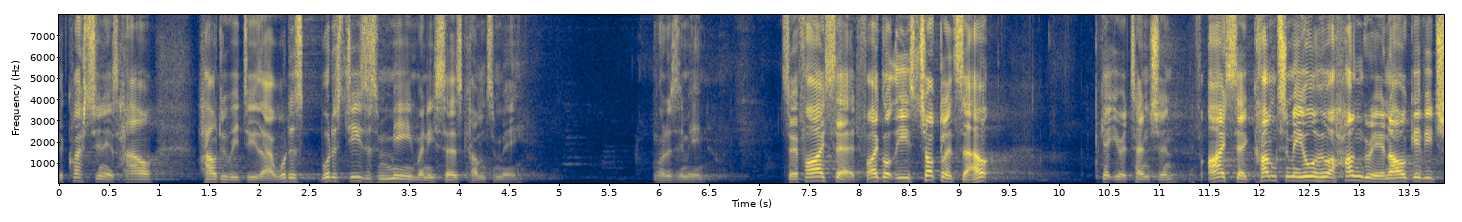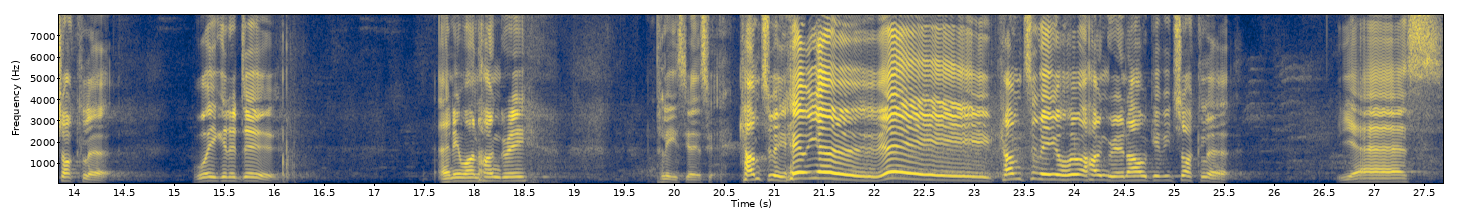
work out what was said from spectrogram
The question is, how, how do we do that? What does, what does Jesus mean when he says, Come to me? What does he mean? So if I said, if I got these chocolates out, get your attention. If I said, Come to me, all who are hungry, and I'll give you chocolate, what are you going to do? Anyone hungry? Please, yes. Come to me. Here we go. Hey, come to me, all who are hungry, and I'll give you chocolate. Yes.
